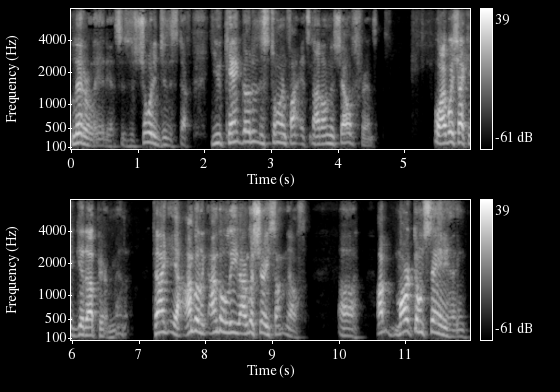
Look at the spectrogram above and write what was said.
Literally, it is. There's a shortage of this stuff. You can't go to the store and find it's not on the shelves, friends. Oh, I wish I could get up here a minute. Can I? Yeah, I'm gonna. I'm gonna leave. I'm gonna show you something else. Uh, I, Mark, don't say anything.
